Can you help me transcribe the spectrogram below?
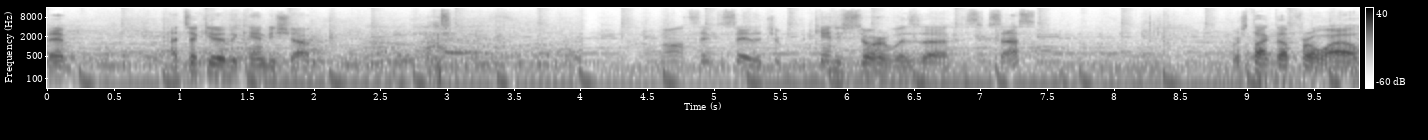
Babe, I took you to the candy shop. well, it's safe to say the trip to the candy store was uh, a success. We're stocked up for a while.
